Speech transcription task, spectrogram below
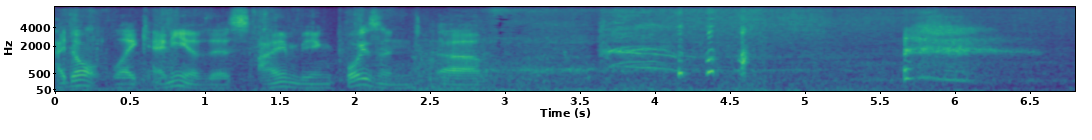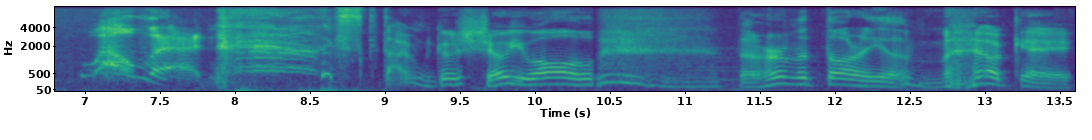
I don't like any of this. I am being poisoned. Well then, it's time to go show you all the hermitorium. okay.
